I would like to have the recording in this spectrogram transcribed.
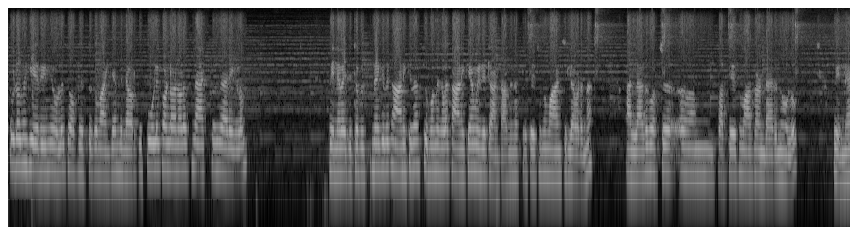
ഇവിടെ ഒന്ന് കയറിയേ ഉള്ളൂ. ചോക്ലേറ്റ്സ് ഒക്കെ വാങ്ങിക്കാം പിന്നെ അവർക്ക് സ്കൂളിൽ കൊണ്ടുപോകാനുള്ള സ്നാക്സും കാര്യങ്ങളും. പിന്നെ വെജിറ്റബിൾസിനൊക്കെ ഇത് കാണിക്കുന്ന ചുമ നിങ്ങളെ കാണിക്കാൻ വേണ്ടിയിട്ടാണ് കേട്ടോ. അതിന് പ്രത്യേകിച്ച് ഒന്നും വാങ്ങിച്ചില്ല അവിടെ നിന്ന് അല്ലാതെ കുറച്ച് പർച്ചേസ് മാത്രമേ ഉണ്ടായിരുന്നുള്ളൂ. പിന്നെ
